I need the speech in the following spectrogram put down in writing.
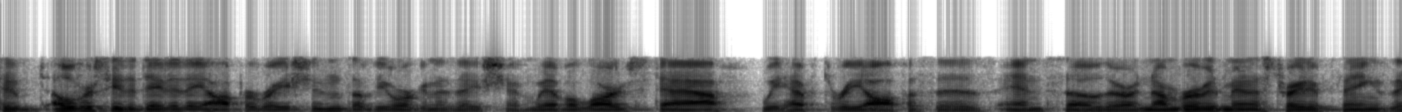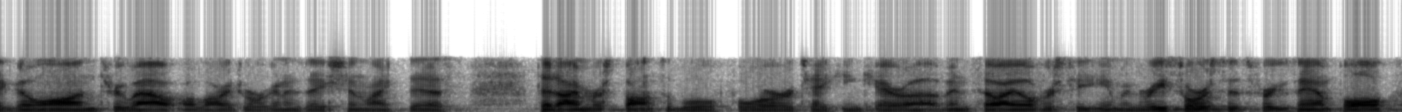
to oversee the day-to-day operations of the organization. We have a large staff. We have three offices, and so there are a number of administrative things that go on throughout a large organization like this that I'm responsible for taking care of. And so I oversee human resources, for example.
